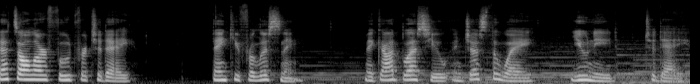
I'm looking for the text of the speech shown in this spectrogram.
That's all our food for today. Thank you for listening. May God bless you in just the way you need today.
